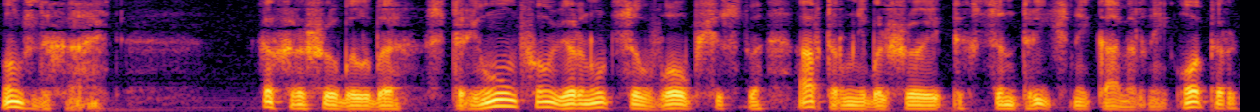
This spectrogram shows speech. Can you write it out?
Он вздыхает. Как хорошо было бы с триумфом вернуться в общество автором небольшой эксцентричной камерной оперы,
